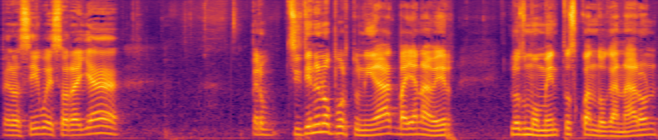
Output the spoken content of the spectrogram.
Pero sí, güey, Soraya. Pero si tienen oportunidad, vayan a ver los momentos cuando ganaron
